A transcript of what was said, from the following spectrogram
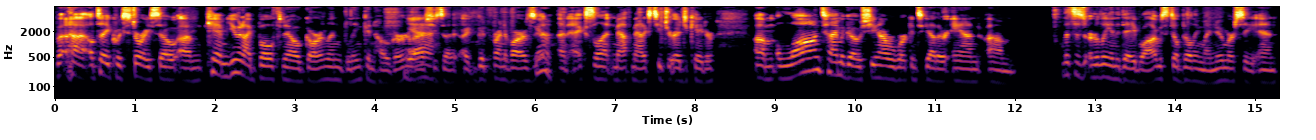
but uh, i'll tell you a quick story so um, kim you and i both know garland linkenhoger uh, yeah. Uh, she's a, a, good friend of ours yeah. an, an excellent mathematics teacher educator um, a long time ago, she and I were working together, and um, this is early in the day while I was still building my Numeracy, and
